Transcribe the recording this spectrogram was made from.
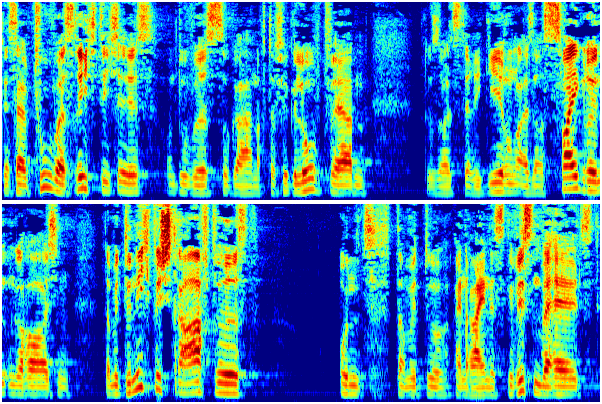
Deshalb tu, was richtig ist, und du wirst sogar noch dafür gelobt werden. Du sollst der Regierung also aus zwei Gründen gehorchen, damit du nicht bestraft wirst und damit du ein reines Gewissen behältst.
